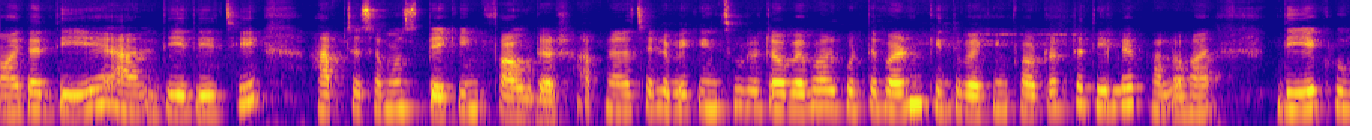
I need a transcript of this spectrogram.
ময়দা দিয়ে, আর দিয়ে দিয়েছি হাফ চা চামচ বেকিং পাউডার। আপনারা চাইলে বেকিং সোডাটাও ব্যবহার করতে পারেন, কিন্তু বেকিং পাউডারটা দিলে ভালো হয়। দিয়ে খুব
